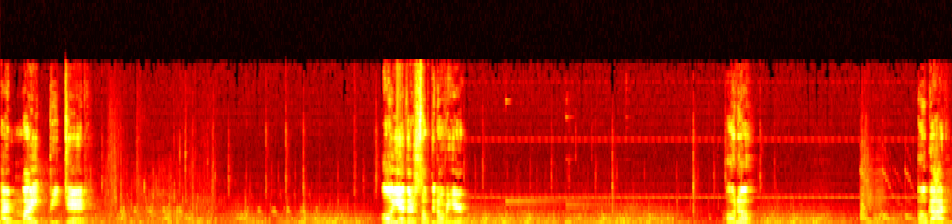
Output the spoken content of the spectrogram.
I might be dead. Oh yeah, there's something over here. Oh no. Oh god.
